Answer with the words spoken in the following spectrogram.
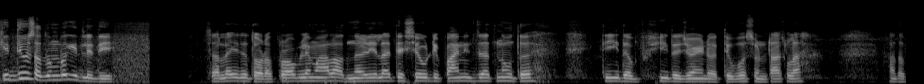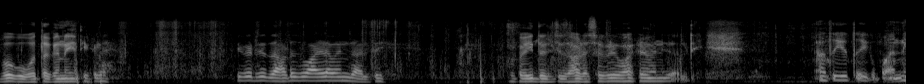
किती दिवसातून बघितले ती? चला इथं थोडा प्रॉब्लेम आला होता. नळीला ते शेवटी पाणीच जात नव्हतं. ती इथं इथं जॉईंट होते बसून टाकला. आता बघू होतं का नाही तिकडे. तिकडचे झाडच वाळल्यावानी झालते. बघा इथलचे झाडं सगळी वाळल्यावानी झालते. आता येतं आहे का पाणी?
